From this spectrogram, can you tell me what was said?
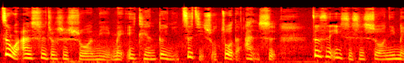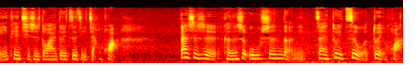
自我暗示就是说你每一天对你自己所做的暗示，这是意思是说你每一天其实都爱对自己讲话。但是是可能是无声的，你在对自我对话。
